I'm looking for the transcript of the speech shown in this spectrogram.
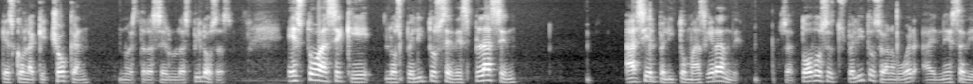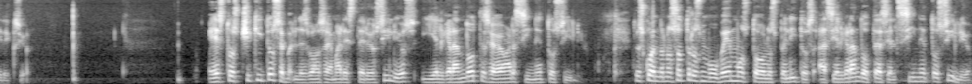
que es con la que chocan nuestras células pilosas, esto hace que los pelitos se desplacen hacia el pelito más grande. O sea, todos estos pelitos se van a mover en esa dirección. Estos chiquitos les vamos a llamar estereocilios y el grandote se va a llamar cinetocilio. Entonces, cuando nosotros movemos todos los pelitos hacia el grandote, hacia el cinetocilio,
